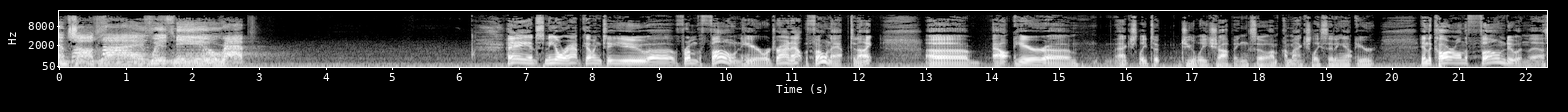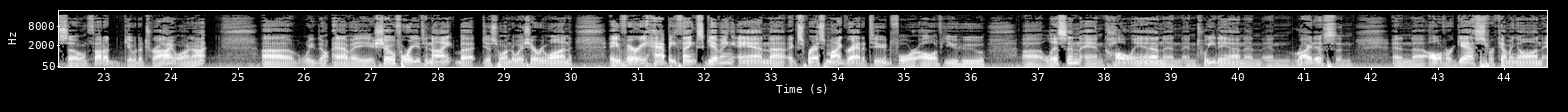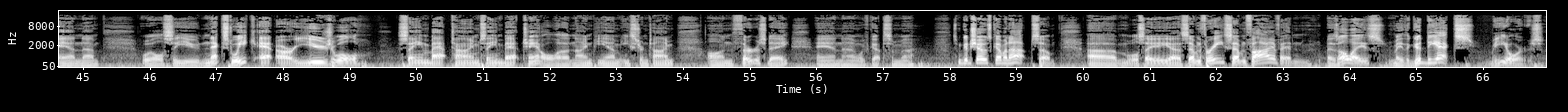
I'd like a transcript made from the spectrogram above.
Ham Talk Live with Neil Rapp. Hey, it's Neil Rapp coming to you uh, from the phone here. We're trying out the phone app tonight. Uh, out here, uh, actually took Julie shopping, so I'm, I'm actually sitting out here in the car on the phone doing this. So I thought I'd give it a try. Why not? Uh, we don't have a show for you tonight, but just wanted to wish everyone a very happy Thanksgiving and uh, express my gratitude for all of you who uh, listen and call in and, and tweet in and, and write us and and uh, all of our guests for coming on. And um, we'll see you next week at our usual same bat time, same bat channel, uh, 9 p.m. Eastern time on Thursday, and uh, we've got some uh, some good shows coming up. So um, we'll say seven three, seven five, and as always, may the good DX be yours.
